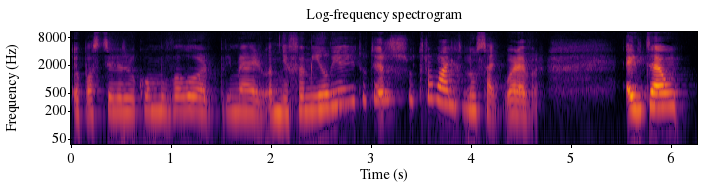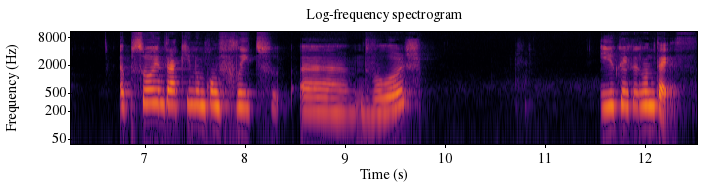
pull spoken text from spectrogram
Eu posso ter como valor primeiro a minha família e tu teres o trabalho, não sei, whatever. Então, a pessoa entra aqui num conflito uh, de valores e o que é que acontece?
